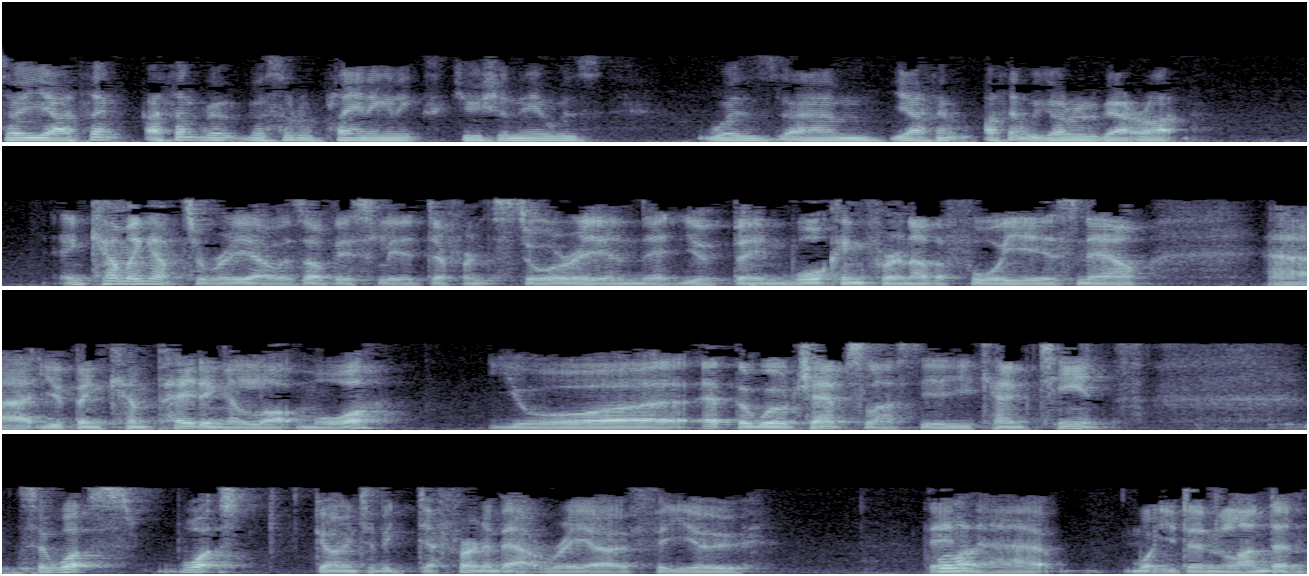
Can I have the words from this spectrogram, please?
so yeah, I think I think the, the sort of planning and execution there was was um, yeah, I think I think we got it about right. And coming up to Rio is obviously a different story in that you've been walking for another four years now. Uh, you've been competing a lot more. You're at the World Champs last year. You came tenth. So what's what's going to be different about Rio for you than well, uh, what you did in London?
